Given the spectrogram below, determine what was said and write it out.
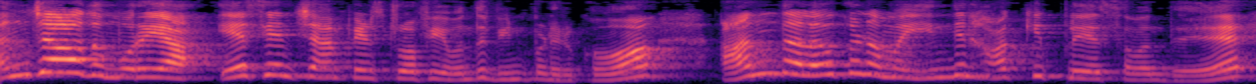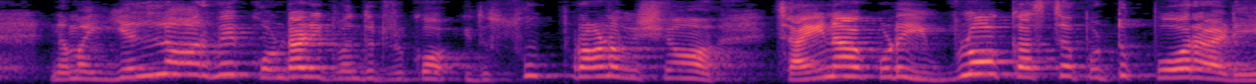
அஞ்சாவது முறையாக ஏசியன் சாம்பியன்ஸ் ட்ரோஃபியை வந்து வின் பண்ணியிருக்கோம். அந்த அளவுக்கு நம்ம இந்தியன் ஹாக்கி பிளேயர்ஸை வந்து நம்ம எல்லாருமே கொண்டாடிட்டு வந்துட்டு இருக்கோம். இது சூப்பரான விஷயம். சைனா கூட இவ்வளோ கஷ்டப்பட்டு போராடி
